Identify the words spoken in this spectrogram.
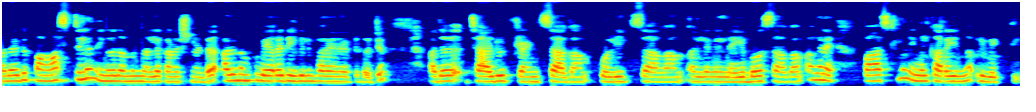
അതായത് പാസ്റ്റിൽ നിങ്ങൾ തമ്മിൽ നല്ല കണക്ഷൻ ഉണ്ട് അത് നമുക്ക് വേറെ രീതിയിലും പറയാനായിട്ട് പറ്റും. അത് ചൈൽഡ്ഹുഡ് ഫ്രണ്ട്സ് ആകാം കൊളീഗ്സ് ആകാം അല്ലെങ്കിൽ നെയ്ബേഴ്സ് ആകാം അങ്ങനെ പാസ്റ്റിൽ നിങ്ങൾക്കറിയുന്ന ഒരു വ്യക്തി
